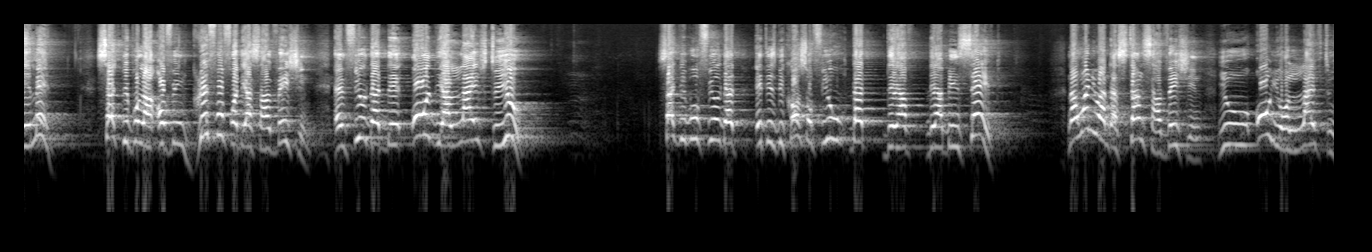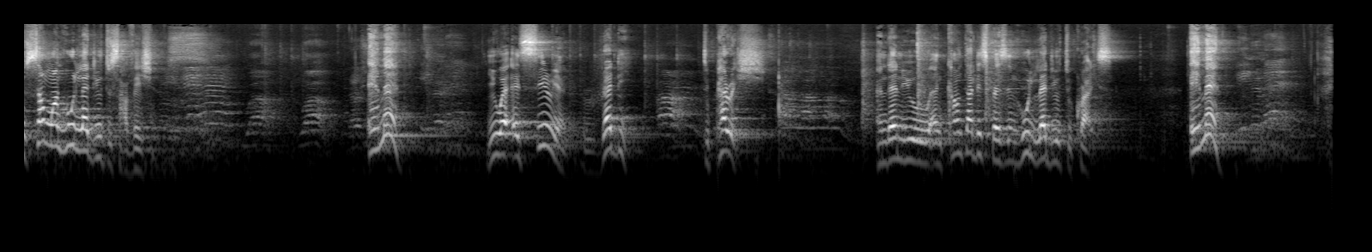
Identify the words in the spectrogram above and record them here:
Amen. Such people are often grateful for their salvation and feel that they owe their lives to you. Such people feel that it is because of you that they have, they have been saved. Now, when you understand salvation, you owe your life to someone who led you to salvation. Amen. You were a Syrian, ready to perish. And then you encounter this person who led you to Christ. Amen. Amen.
